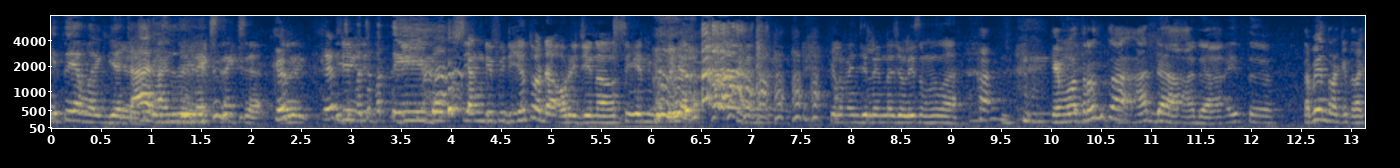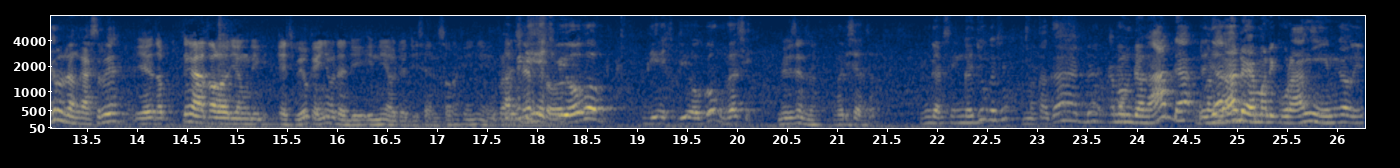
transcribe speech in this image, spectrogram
itu yang paling dia Iya, cari sebenarnya. next next ya. Kan kan di, di box yang DVD-nya tuh ada original scene gitu ya. Film Angelina Jolie semua. Thrones tuh ada ada itu tapi yang terakhir-terakhir udah nggak seru ya Iya, tapi enggak kalau yang di HBO kayaknya udah di ini ya udah disensor kayaknya ya. Tapi di Sensor. HBO Go di HBO Go enggak sih? Enggak disensor. Enggak disensor. enggak sih enggak juga sih Emang kagak ada. emang udah nggak ada Udah nggak ada emang dikurangin kali.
